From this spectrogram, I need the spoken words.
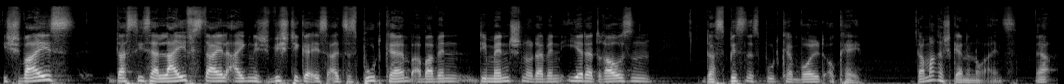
ich weiß, dass dieser Lifestyle eigentlich wichtiger ist als das Bootcamp. Aber wenn die Menschen oder wenn ihr da draußen das Business-Bootcamp wollt, okay. Da mache ich gerne noch eins. Ja,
